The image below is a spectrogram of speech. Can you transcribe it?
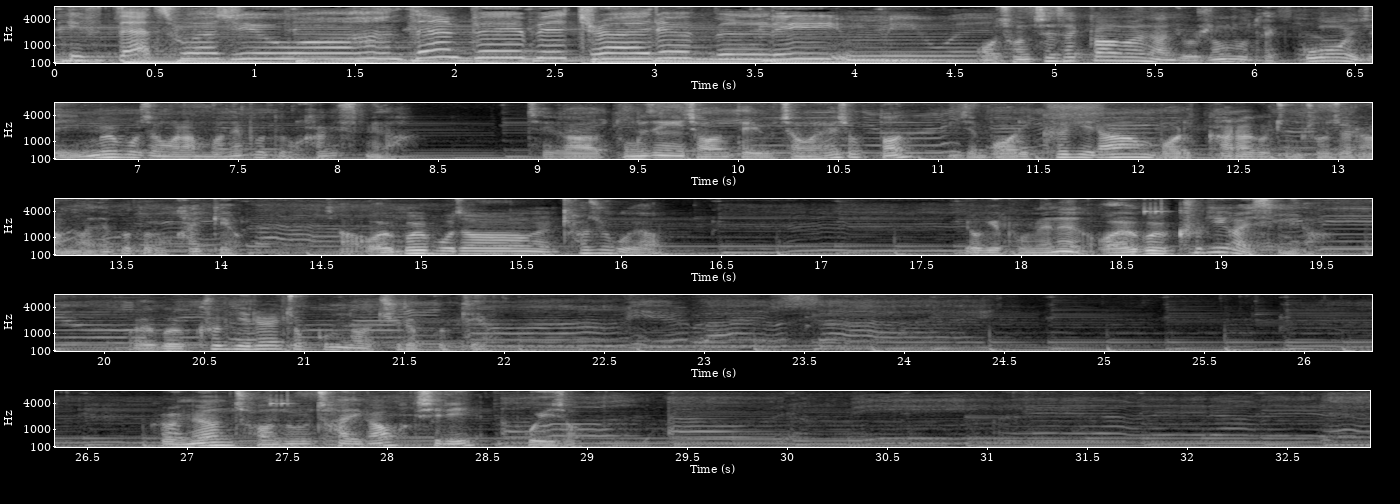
If that's what you want, then baby, try to believe me. 어, 전체 색감은 한 요 정도 됐고 이제 인물 보정을 한번 해보도록 하겠습니다. 제가 동생이 저한테 요청을 해줬던 이제 머리 크기랑 머리카락을 좀 조절을 한번 해보도록 할게요. 자 얼굴 보정을 켜주고요. 여기 보면은 얼굴 크기가 있습니다. 얼굴 크기를 조금 더 줄여볼게요. 그러면 전후 차이가 확실히 보이죠?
